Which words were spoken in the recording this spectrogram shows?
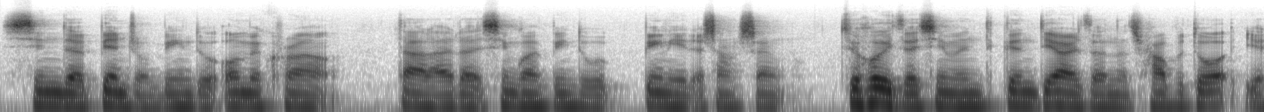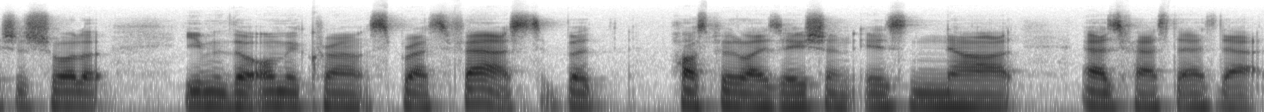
新的变种病毒 Omicron 带来的新冠病毒病例的上升。最后一则新闻跟第二则呢差不多，也是说了，even though Omicron spreads fast，but hospitalization is not as fast as that。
